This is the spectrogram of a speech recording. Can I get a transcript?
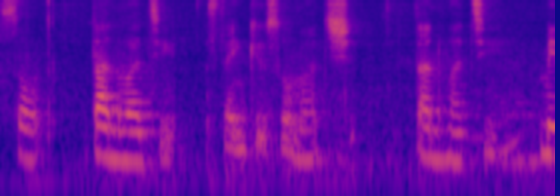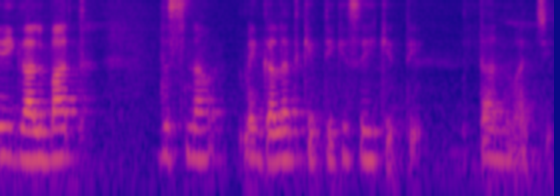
ਸੋ ਧੰਨਵਾਦ ਜੀ। ਥੈਂਕ ਯੂ ਸੋ ਮੱਚ ਧੰਨਵਾਦ ਜੀ। ਮੇਰੀ ਗੱਲਬਾਤ ਦੱਸਣਾ, ਮੈਂ ਗਲਤ ਕੀਤੀ ਕਿ ਸਹੀ ਕੀਤੀ? ਧੰਨਵਾਦ ਜੀ।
